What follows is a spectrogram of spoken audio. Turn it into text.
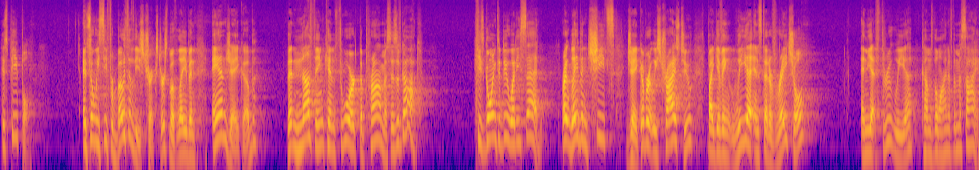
his people. And so we see for both of these tricksters, both Laban and Jacob, that nothing can thwart the promises of God. He's going to do what he said. Right? Laban cheats Jacob, or at least tries to, by giving Leah instead of Rachel, and yet through Leah comes the line of the Messiah.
